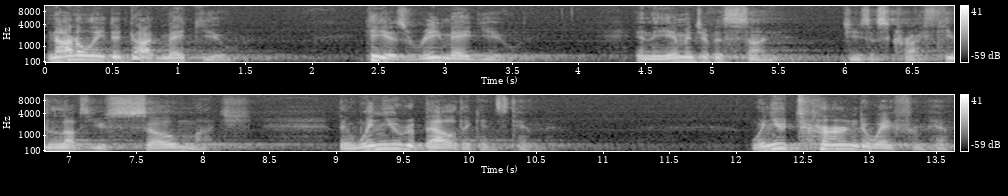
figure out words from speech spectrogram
Not only did God make you, He has remade you in the image of His Son, Jesus Christ. He loves you so much that when you rebelled against Him, when you turned away from Him.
